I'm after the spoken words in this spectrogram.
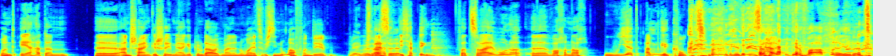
und er hat dann äh, anscheinend geschrieben, ja, gib dem David meine Nummer. Jetzt habe ich die Nummer von dem. Ja, klasse. Hat, ich habe den vor zwei Monat, äh, Wochen noch weird angeguckt. und jetzt bin ich so halb mit dem verabredet.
